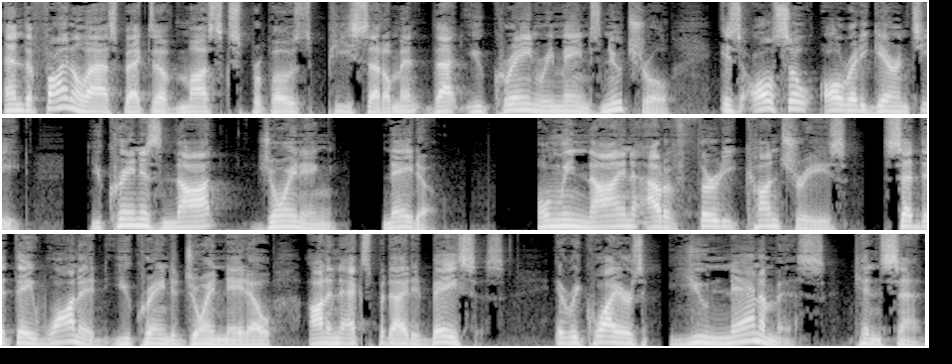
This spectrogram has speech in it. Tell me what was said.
And the final aspect of Musk's proposed peace settlement that Ukraine remains neutral is also already guaranteed. Ukraine is not joining NATO. Only nine out of 30 countries said that they wanted Ukraine to join NATO on an expedited basis. It requires unanimous consent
